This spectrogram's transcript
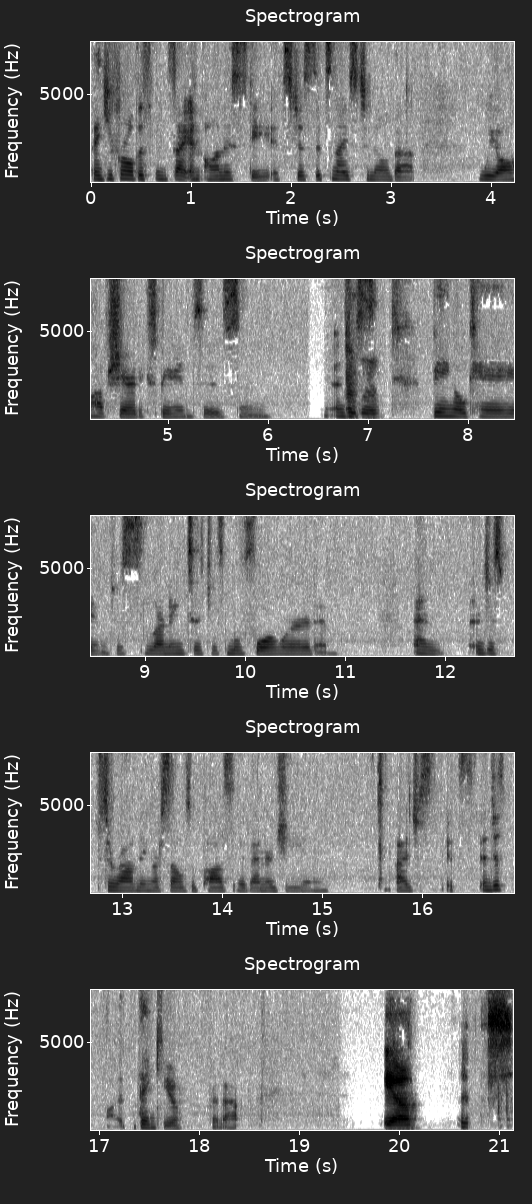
thank you for all this insight and honesty it's just it's nice to know that we all have shared experiences and and just Mhm. being okay and just learning to just move forward and and and just surrounding ourselves with positive energy and I just it's and just thank you for that. Yeah. It's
